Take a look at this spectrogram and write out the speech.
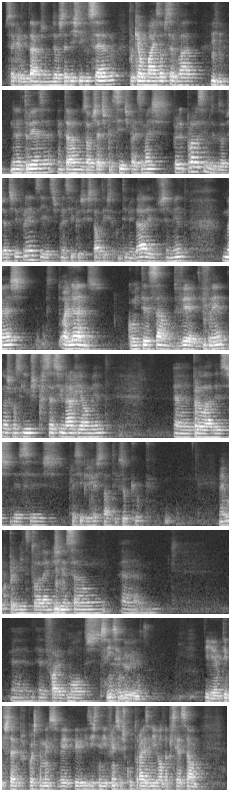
se acreditarmos no modelo estatístico do cérebro, porque é o mais observado uhum. na natureza, então os objetos parecidos parecem mais próximos do que os objetos diferentes e esses princípios gestálticos da continuidade e do fechamento, mas olhando com intenção de ver diferente, uhum. nós conseguimos percepcionar realmente uh, para lá desses, desses princípios gestálticos, o que, o que, é? o que permite toda a imaginação uhum. uh, uh, fora de moldes. Sim, sem dúvida. E é muito interessante porque depois também se vê que existem diferenças culturais a nível da percepção.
